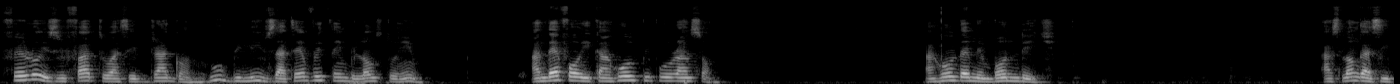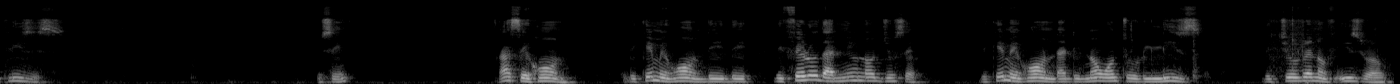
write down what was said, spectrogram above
Pharaoh is referred to as a dragon who believes that everything belongs to him and therefore he can hold people ransom and hold them in bondage as long as he pleases. You see? That's a horn. It became a horn. The, the, the Pharaoh that knew not Joseph became a horn that did not want to release the children of Israel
